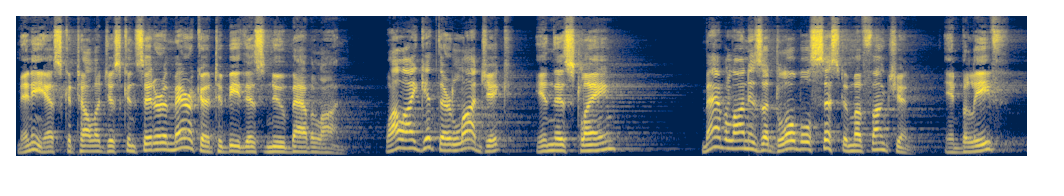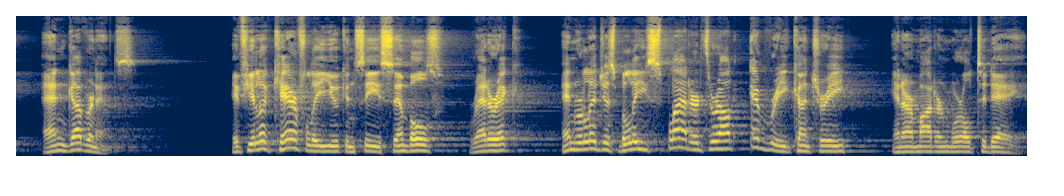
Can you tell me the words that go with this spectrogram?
Many eschatologists consider America to be this new Babylon. While I get their logic in this claim, Babylon is a global system of function in belief and governance. If you look carefully, you can see symbols, rhetoric, and religious beliefs splattered throughout every country in our modern world today.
